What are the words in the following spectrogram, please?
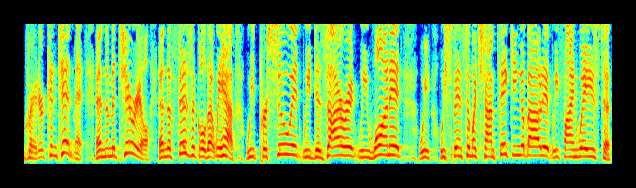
greater contentment, and the material and the physical that we have. We pursue it. We desire it. We want it. We, we spend so much time thinking about it. We find ways to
